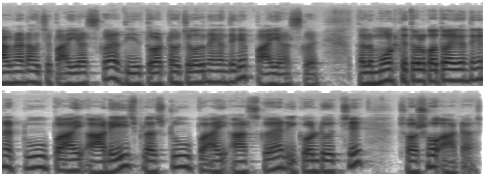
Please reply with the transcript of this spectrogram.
ঢাকনাটা হচ্ছে পাই আর স্কোয়ার দিয়ে তরটা হচ্ছে কত না এখান থেকে? পাই আর স্কোয়ার তাহলে মোট ক্ষেত্রফল কত হয় এখান থেকে না? Two pi r h plus two pi r square equal to হচ্ছে ছশো আঠাশ।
